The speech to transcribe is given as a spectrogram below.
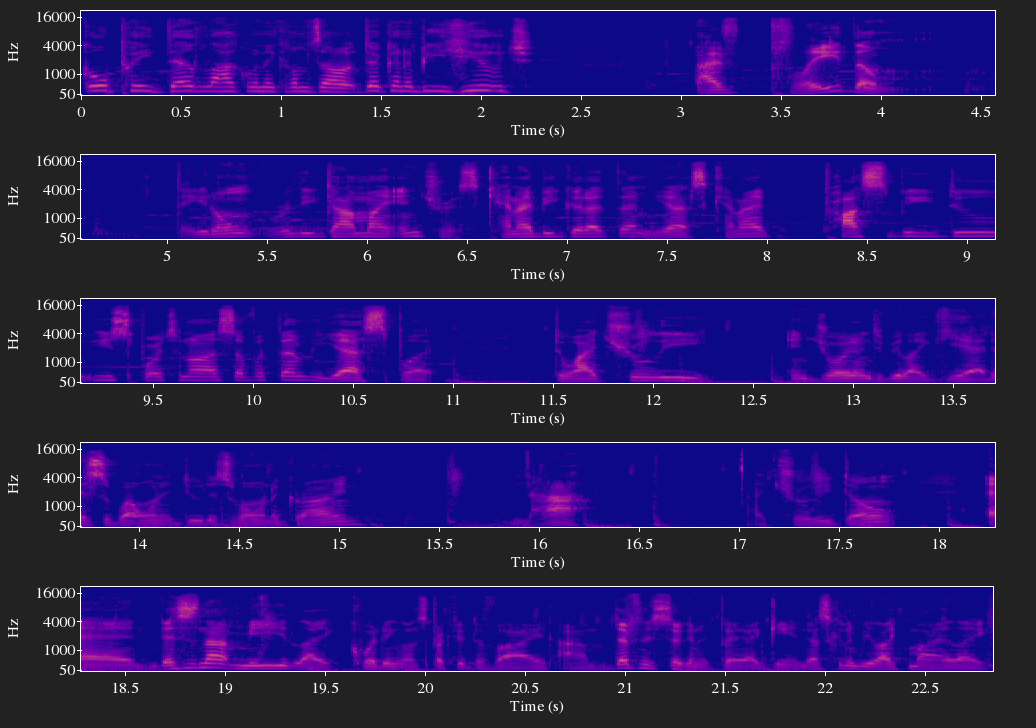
go play Deadlock when it comes out. They're going to be huge. I've played them. They don't really got my interest. Can I be good at them? Yes. Can I possibly do esports and all that stuff with them? Yes. But do I truly enjoy them to be like, yeah, this is what I want to do. This is what I want to grind? Nah, I truly don't. And this is not me like quitting on Spectre Divide. I'm definitely still gonna play that game. That's gonna be like my like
